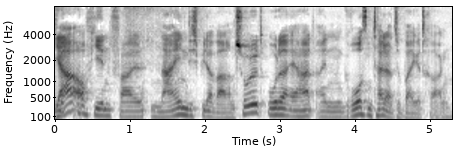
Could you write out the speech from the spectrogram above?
ja, auf jeden Fall. Nein, die Spieler waren schuld oder er hat einen großen Teil dazu beigetragen.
